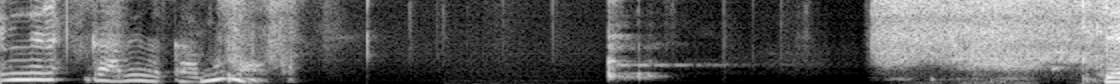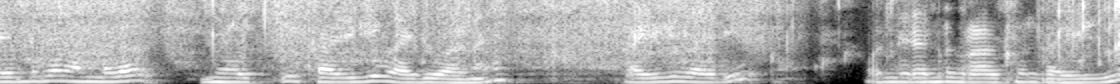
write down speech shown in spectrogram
എങ്ങനെ കറി വെക്കാമെന്ന് നോക്കാം. ചേമ്പിനെ നമ്മൾ ഞെക്കി കഴുകി വരുവാണ്. കഴുകി വാരി ഒന്ന് രണ്ട് പ്രാവശ്യം കഴുകി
